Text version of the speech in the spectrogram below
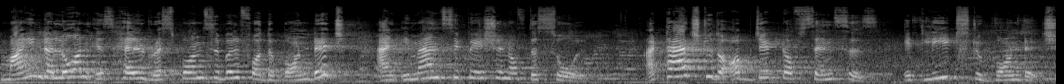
Mind alone is held responsible for the bondage and emancipation of the soul. Attached to the object of senses, it leads to bondage.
